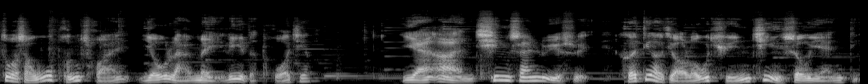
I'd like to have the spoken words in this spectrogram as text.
坐上乌篷船，游览美丽的沱江，沿岸青山绿水和吊脚楼群尽收眼底，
